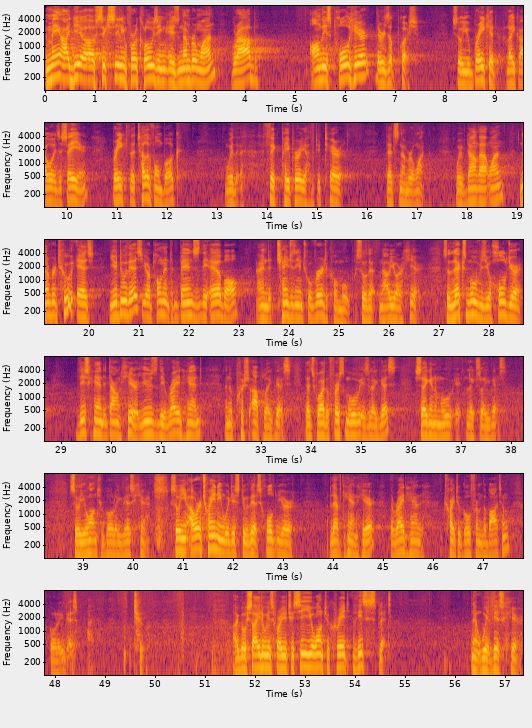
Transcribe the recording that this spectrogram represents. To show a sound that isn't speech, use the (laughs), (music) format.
The main idea of six sealing four closing is number one, grab. On this pole here, there is a push. So you break it, like I was saying, break the telephone book with thick paper, (laughs) you have to tear it. That's number one. We've done that one. Number two is you do this, your opponent bends the elbow and changes into a vertical move so that now you are here. So the next move is you hold your this hand down here, use the right hand and push up like this. That's why the first move is like this. Second move, it looks like this. So you want to go like this here. So in our training, we just do this. Hold your left hand here. The right hand, try to go from the bottom. Go like this. One, two. I go sideways for you to see. You want to create this split. Now with this here.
